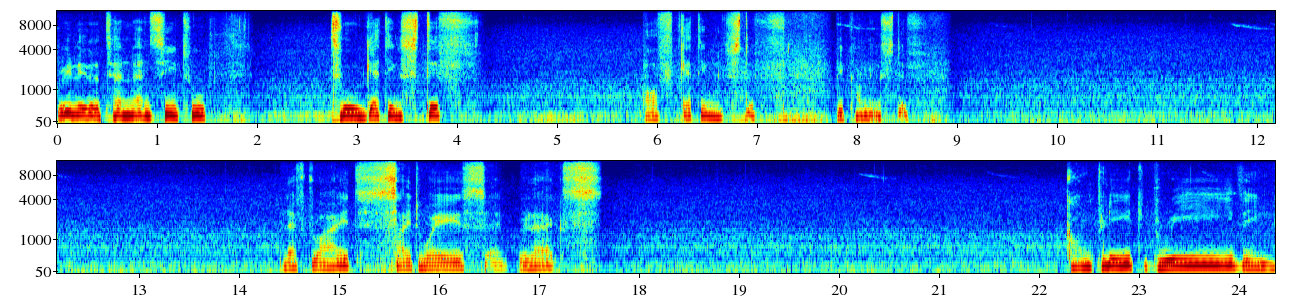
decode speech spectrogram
Really the tendency to to getting stiff of getting stiff becoming stiff. Left right sideways and relax. Complete breathing.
